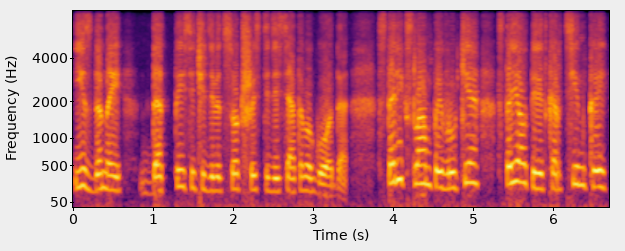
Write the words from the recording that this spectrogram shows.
изданной до 1960 года. Старик с лампой в руке стоял перед картинкой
